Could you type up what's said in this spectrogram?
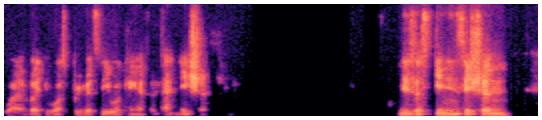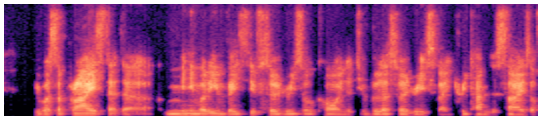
whatever he was previously working as a technician. This is a skin incision. We were surprised that the minimally invasive surgery, so-called in the tubular surgery, is like three times the size of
